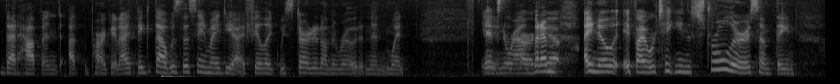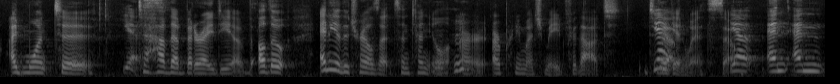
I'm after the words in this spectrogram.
that happened at the park and I think that was the same idea. I feel like we started on the road and then went in Into and around. park, but I'm yep. I know if I were taking the stroller or something, I'd want to Yes. to have that better idea. Although any of the trails at Centennial are, are pretty much made for that to Yeah. begin with. So Yeah, and and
